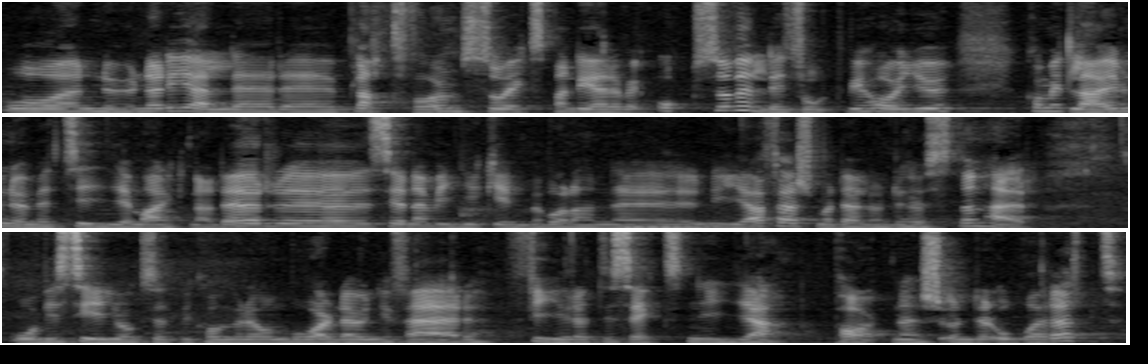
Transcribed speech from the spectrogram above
Och nu när det gäller eh, plattform så expanderar vi också väldigt fort. Vi har ju kommit live nu med tio marknader eh, sedan vi gick in med vår eh, nya affärsmodell under hösten här. Och vi ser ju också att vi kommer att omborda ungefär fyra till sex nya partners under året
